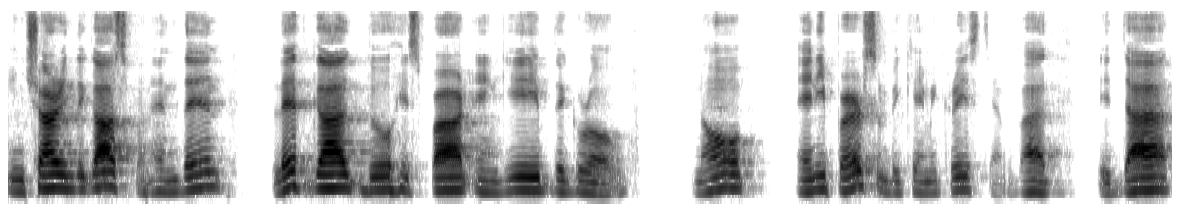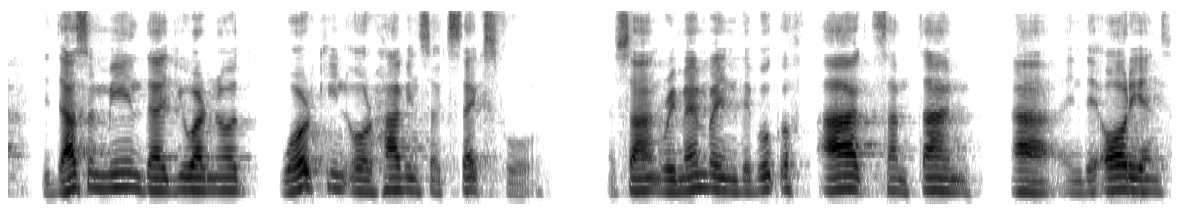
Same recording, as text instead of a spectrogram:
in sharing the gospel, and then let God do his part and give the growth. No, any person became a Christian, but it, does, it doesn't mean that you are not working or having successful. Some, remember in the book of Acts, sometime uh, in the audience,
